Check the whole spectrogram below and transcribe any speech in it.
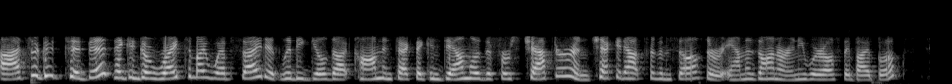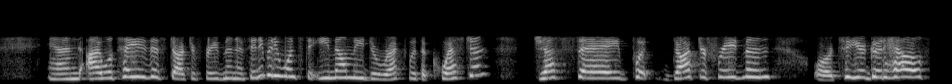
Uh, it's a good tidbit. They can go right to my website at libbygill.com. In fact, they can download the first chapter and check it out for themselves or Amazon or anywhere else they buy books. And I will tell you this, Dr. Friedman, if anybody wants to email me direct with a question, just say, put Dr. Friedman or to your good health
